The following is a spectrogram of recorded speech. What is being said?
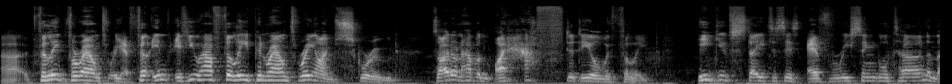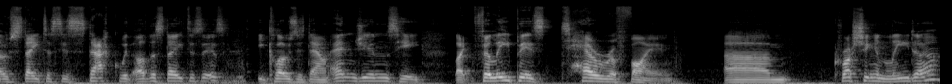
Uh, Philippe for round three. Yeah, if you have Philippe in round three, I'm screwed. So I don't have a... I have to deal with Philippe. He gives statuses every single turn, and those statuses stack with other statuses. He closes down engines. He... Like, Philippe is terrifying. Um, Crushing and Leader.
